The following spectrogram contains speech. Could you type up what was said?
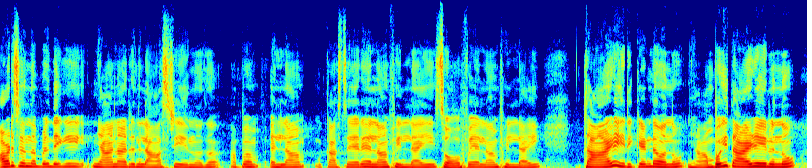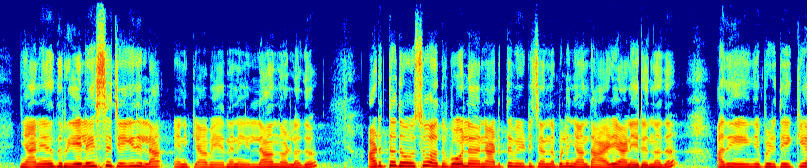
അവിടെ ചെന്നപ്പോഴത്തേക്ക് ഞാനായിരുന്നു ലാസ്റ്റ് ചെയ്യുന്നത്. അപ്പം എല്ലാം കസേര എല്ലാം ഫില്ലായി സോഫയെല്ലാം ഫില്ലായി. താഴെ ഇരിക്കേണ്ട വന്നു. ഞാൻ പോയി താഴെ ഇരുന്നു. ഞാനിത് റിയലൈസ് ചെയ്തില്ല. എനിക്ക് ആ വേദന ഇല്ല എന്നുള്ളത്. അടുത്ത ദിവസവും അതുപോലെ തന്നെ അടുത്ത വീട്ടിൽ ചെന്നപ്പോൾ ഞാൻ താഴെയാണ് ഇരുന്നത്. അത് കഴിഞ്ഞപ്പോഴത്തേക്ക്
